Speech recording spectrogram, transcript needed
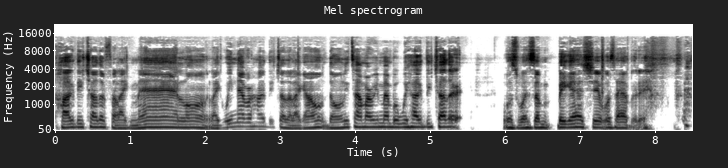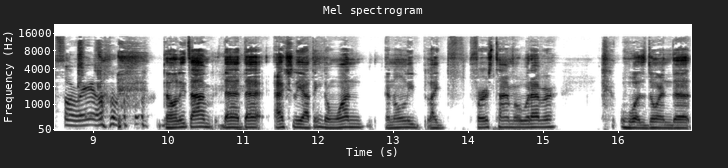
hugged each other for like mad long. Like we never hugged each other. Like I don't the only time I remember we hugged each other was when some big ass shit was happening. For real. the only time that that actually I think the one and only like first time or whatever was during the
